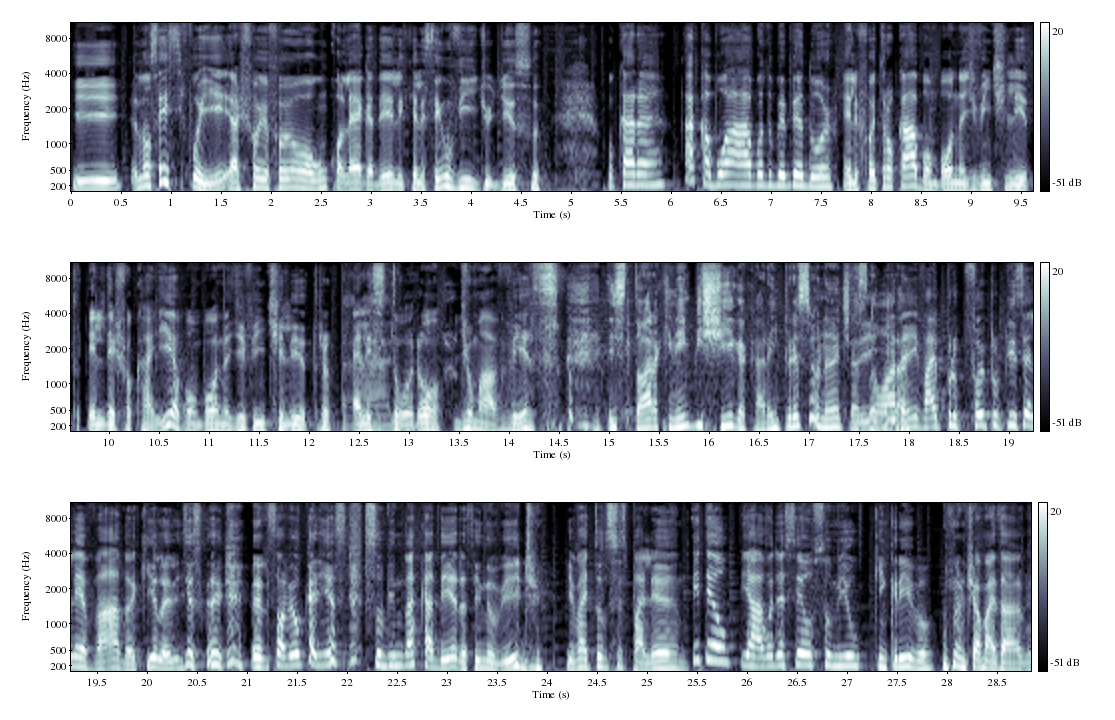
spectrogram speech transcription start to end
e eu não sei se foi acho que foi, foi algum colega dele que ele tem o vídeo disso. O cara acabou a água do bebedor. Ele foi trocar a bombona de 20 litros. Ele deixou cair a bombona de 20 litros. Ela estourou de uma vez. História que nem bexiga, cara. É impressionante essa. E daí vai pro, foi pro piso elevado aquilo. Ele disse ele só vê o carinha subindo na cadeira, assim, no vídeo. E vai tudo se espalhando. E deu. E a água desceu, sumiu. Que incrível. Não tinha mais água.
